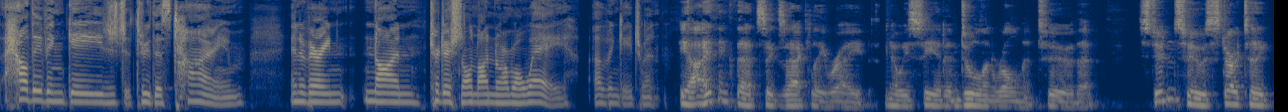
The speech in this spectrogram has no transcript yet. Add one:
how they've engaged through this time in a very non traditional, non normal way of engagement. Yeah, I think that's exactly right. You know, we see it in dual enrollment too, that students who start to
